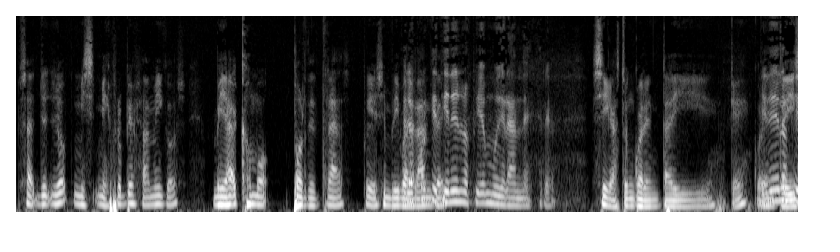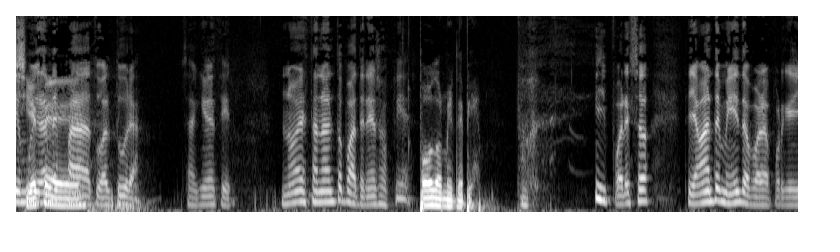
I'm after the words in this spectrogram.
O sea, yo, yo mis, mis propios amigos veía como por detrás, porque yo siempre iba Pero es porque delante. tienes los pies muy grandes, creo. Sí, gastó en 40 y... ¿qué? Tienes los pies muy grandes 47... para tu altura. O sea, quiero decir, no eres tan alto para tener esos pies. Puedo dormir de pie. Y por eso te llaman Terminator, por- porque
